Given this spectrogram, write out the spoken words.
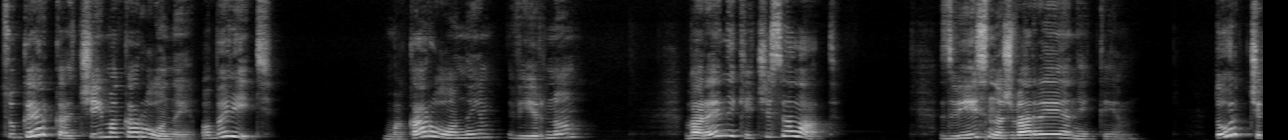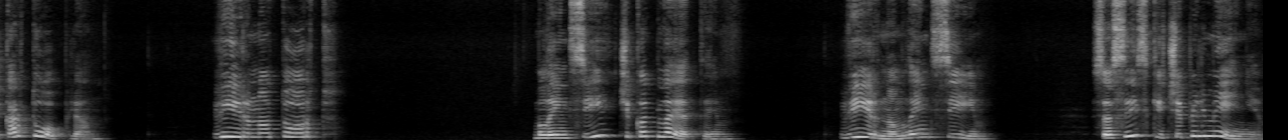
Цукерка чи макарони? Оберіть. Макарони, вірно. Вареники чи салат? Звісно ж, вареники. Торт чи картопля? Вірно, торт. Млинці чи котлети? Вірно, млинці. Сосиски чи пельмені?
